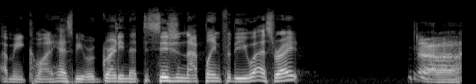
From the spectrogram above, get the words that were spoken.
I mean, come on, he has to be regretting that decision, not playing for the U.S., right? Uh,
